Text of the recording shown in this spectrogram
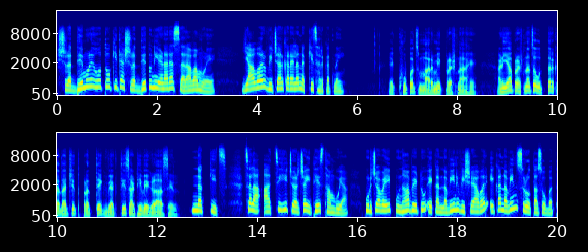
श्रद्धेमुळे होतो की त्या श्रद्धेतून येणाऱ्या सरावामुळे? यावर विचार करायला नक्कीच हरकत नाही. एक खूपच मार्मिक प्रश्न आहे आणि या प्रश्नाचं उत्तर कदाचित प्रत्येक व्यक्तीसाठी वेगळं असेल. नक्कीच. चला आजची ही चर्चा इथेच थांबूया. पुढच्या वेळी पुन्हा भेटू एका नवीन विषयावर एका नवीन स्रोतासोबत.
